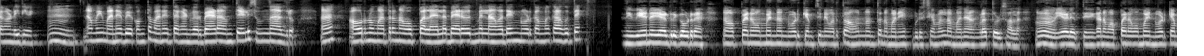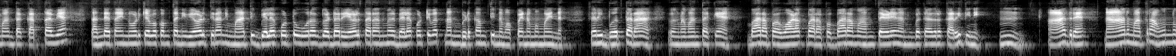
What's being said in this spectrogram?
ತಗೊಂಡಿದ್ದೀವಿ ಹ್ಮ್ ನಮಗೆ ಮನೆ ಬೇಕು ಅಂತ ಮನೆ ತಗೊಂಡ್ವಿ ಬೇಡ ಅಂತೇಳಿ ಸುಮ್ಮನೆ ಆದ್ರು ಹಾಂ ಅವ್ರನ್ನೂ ಮಾತ್ರ ನಾವು ಒಪ್ಪಲ್ಲ. ಎಲ್ಲ ಬೇರೆ ಹೋದ್ಮೇಲೆ ನಾವು ಅದೇ ನೋಡ್ಕೊಂಬಕ್ಕಾಗುತ್ತೆ ನೀವೇನೇ ಹೇಳ್ರಿ ಗೌಡ್ರೆ, ನಮ್ಮ ಅಪ್ಪ ನಮ್ಮ ಅಮ್ಮನ ನಾನು ನೋಡ್ಕೊಂತೀನಿ ಹೊರತು ಅವನಂತೂ ನಮ್ಮ ಮನೆಗೆ ಬಿಡಿಸ್ಕೊಂಬಲ್ಲ ನಮ್ಮ ಮನೆ ಅಂಗಳ ತೊಳಸಲ್ಲ. ಹ್ಞೂ ಹೇಳಿರ್ತೀನಿ. ಈಗ ನಮ್ಮ ಅಪ್ಪ ನಮ್ಮ ಅಮ್ಮನ ನೋಡ್ಕೊಂಬ ಅಂತ ಕರ್ತವ್ಯ, ತಂದೆ ತಾಯಿ ನೋಡ್ಕೋಬೇಕು ಅಂತ ನೀವು ಹೇಳ್ತೀರಾ? ನಿಮ್ಮ ಮಾತಿಗೆ ಬೆಲೆ ಕೊಟ್ಟು ಊರಾಗ ದೊಡ್ಡವ್ರು ಹೇಳ್ತಾರೆ ಅಂದಮೇಲೆ ಬೆಲೆ ಕೊಟ್ಟು ಇವತ್ತು ನಾನು ಬಿಡ್ಕೊಂತೀನಿ ನಮ್ಮ ಅಪ್ಪ ನಮ್ಮ ಅಮ್ಮನ ಸರಿ, ಬರ್ತಾರಾ? ಇವಾಗ ನಮ್ಮ ಅಂತಕ್ಕೆ ಬಾರಪ್ಪ ಒಳಕ್ಕೆ ಬಾರಪ್ಪ, ಬಾರಮ್ಮ ಅಂತ ಹೇಳಿ ನನಗೆ ಬೇಕಾದ್ರೆ ಕರಿತೀನಿ. ಹ್ಞೂ ಆದರೆ ನಾನು ಮಾತ್ರ ಅವನು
